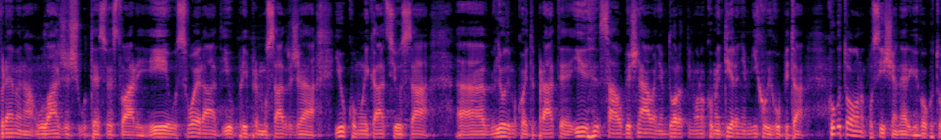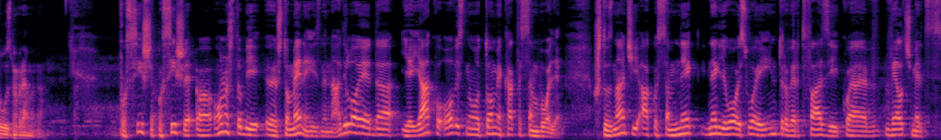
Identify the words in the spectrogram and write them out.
vremena ulažeš u te sve stvari i u svoj rad i u pripremu sadržaja i u komunikaciju sa e, ljudima koji te prate i sa objašnjavanjem, dodatnim ono komentiranjem njihovih upita. Koliko to ono posiše energije, koliko to uzme vremena? Posiše, posiše. Ono što bi, e, što mene iznenadilo je da je jako ovisno o tome kakve sam volje. Što znači, ako sam ne- negdje u ovoj svojoj introvert fazi koja je velčmerc,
